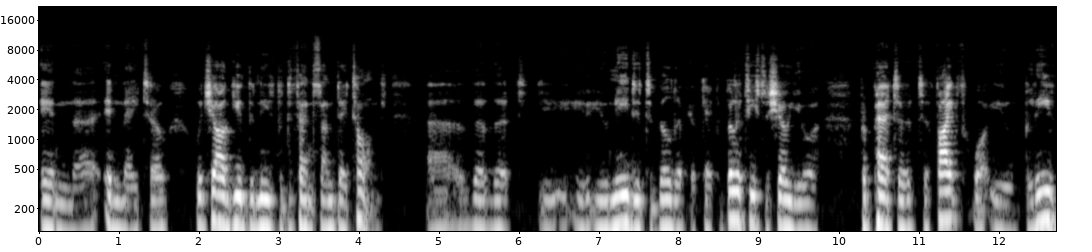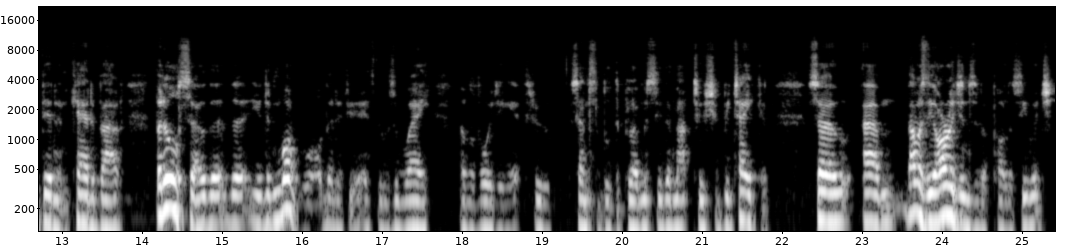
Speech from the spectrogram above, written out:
in, uh, in NATO, which argued the need for defense and detente. Uh, that, that you, you needed to build up your capabilities to show you were prepared to, to fight for what you believed in and cared about, but also that, that you didn't want war, that if, you, if there was a way of avoiding it through sensible diplomacy, then that too should be taken. So um, that was the origins of a policy which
